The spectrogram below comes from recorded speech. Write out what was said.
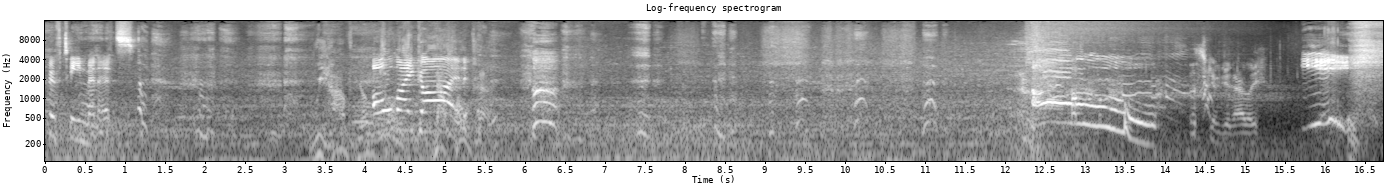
15 minutes. We have no Oh choice. my Now god! hold her. oh! This is gonna get gnarly. Yeesh!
